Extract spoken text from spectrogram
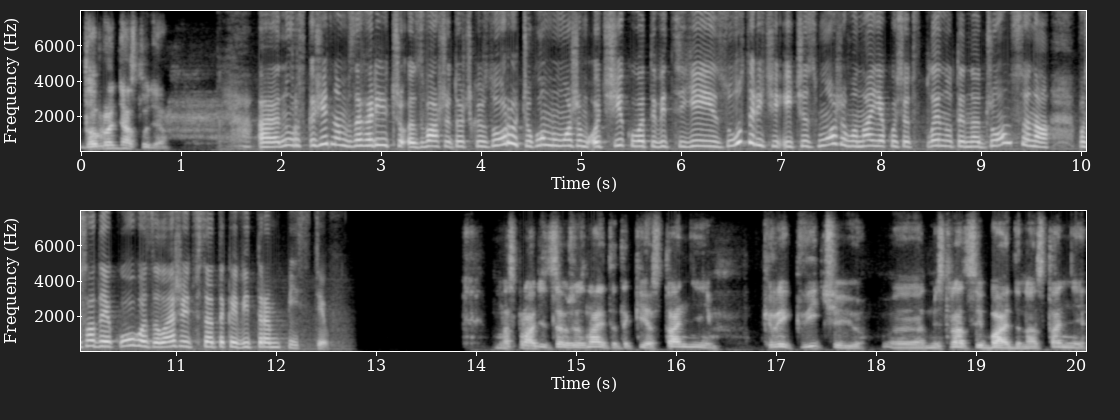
Доброго дня, студія. Е, Ну розкажіть нам взагалі, з вашої точки зору, чого ми можемо очікувати від цієї зустрічі, і чи зможе вона якось от вплинути на Джонсона, посада якого залежить все таки від трампістів? Насправді це вже знаєте такий останній крик відчаю е, адміністрації Байдена. Останні,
